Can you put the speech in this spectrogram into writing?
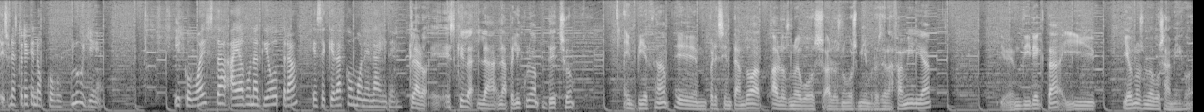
es una historia que no concluye. Y como esta, hay alguna que otra que se queda como en el aire. Claro, es que la, película, de hecho, empieza em, presentando a, los nuevos, a los nuevos miembros de la familia en directa y, y a unos nuevos amigos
